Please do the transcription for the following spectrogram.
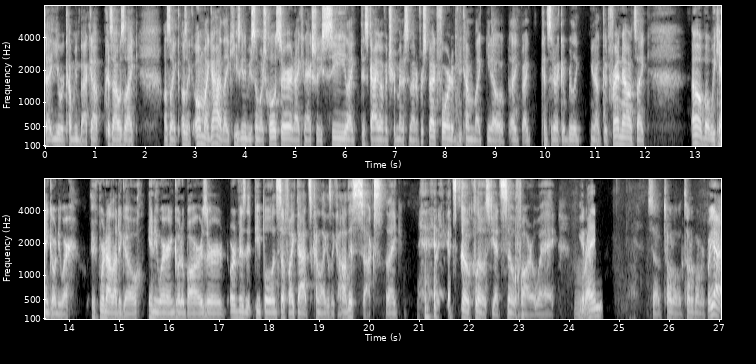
that you were coming back up because I was like I was like I was like oh my god like he's going to be so much closer and I can actually see like this guy who I have a tremendous amount of respect for and have become like you know I, I consider like a really you know good friend now it's like oh but we can't go anywhere if we're not allowed to go anywhere and go to bars or or visit people and stuff like that it's kind of like it's like oh this sucks like, like it's so close yet so far away you know? right? So total, total bummer. But yeah,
